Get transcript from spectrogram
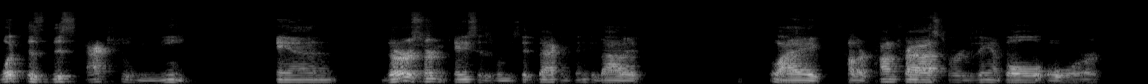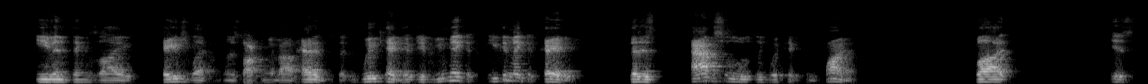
what does this actually mean. And there are certain cases when you sit back and think about it, like color contrast, for example, or even things like page layout when it's talking about headings that WCAG, if you make it, you can make a page that is absolutely WCAG compliant, but is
